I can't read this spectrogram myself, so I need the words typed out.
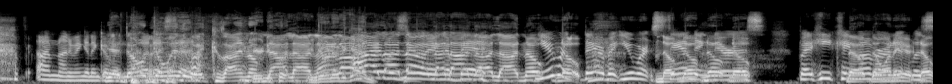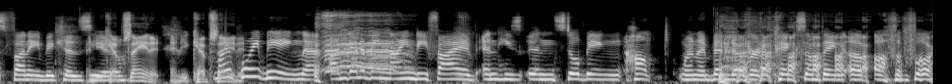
I'm not even going to go. Yeah, into don't what go into it because I know. You're La, doing- la, you're la, doing it again. I was doing a bit. la, la, No, you were no. there, but you weren't No, no, standing no, near no. us. But he came No, over and it was nope. funny because you you. kept saying it, and you kept my saying it. My point being that I'm going to be 95 and he's and still being humped when I bend over to pick something up off the floor.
